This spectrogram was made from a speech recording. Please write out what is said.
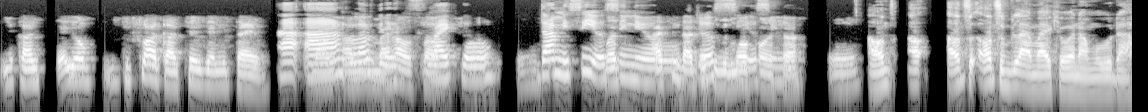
You can uh, your the plan can change anytime. Uh uh I'm love in my it, house now. Michael. Damn, you see your But senior. I think that just to be see more your fun, senior. Mm. I want, I, I want to, I want to be like Michael when I'm older.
